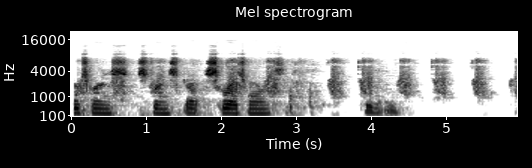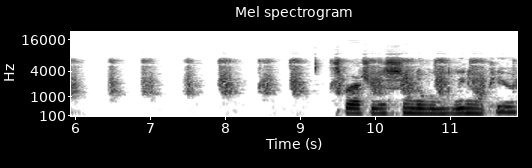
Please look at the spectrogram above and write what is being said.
Four screens, scratch marks. Okay then. Scratches seem to be leading up here.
